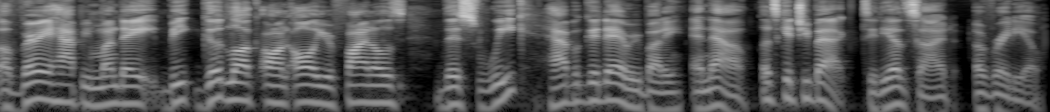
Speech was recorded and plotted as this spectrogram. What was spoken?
a very happy Monday. Be good luck on all your finals this week. Have a good day, everybody. And now let's get you back to the other side of radio.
